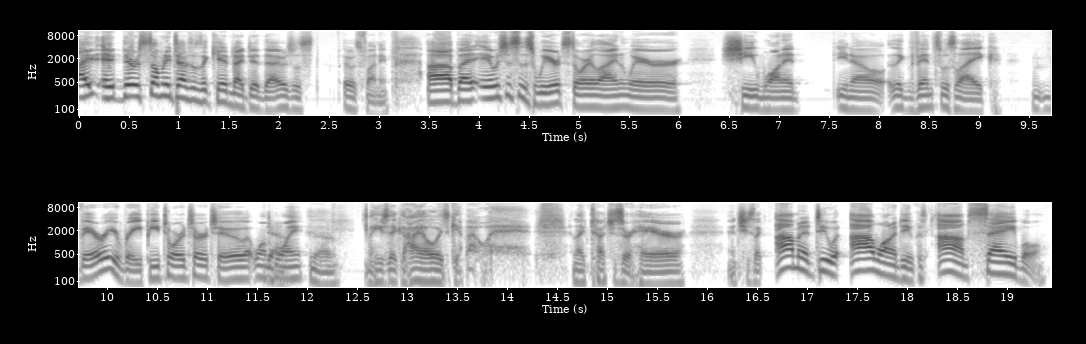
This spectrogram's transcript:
I it, there were so many times as a kid and I did that. It was just it was funny, uh, but it was just this weird storyline where she wanted, you know, like Vince was like very rapey towards her too at one Yeah, point. yeah. And He's like, I always get my way, and like touches her hair, and she's like, I'm gonna do what I want to do because I'm Sable.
